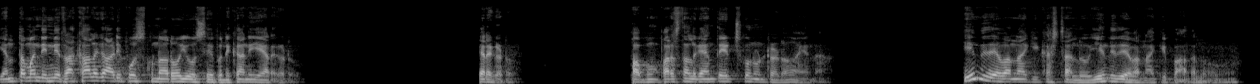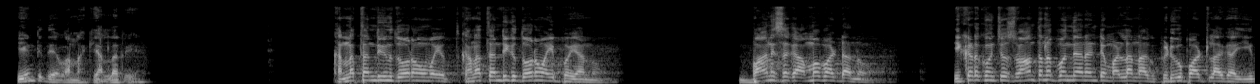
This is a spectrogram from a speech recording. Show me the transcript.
ఎంతమంది ఎన్ని రకాలుగా ఆడిపోసుకున్నారో యోసేపుని కానీ ఎరగడు. ఎరగడు. పాపం పర్సనల్గా ఎంత ఏడ్చుకొని ఉంటాడో ఆయన. ఏంది దేవా నాకు ఈ కష్టాలు? ఏంది దేవా నాకు ఈ బాధలు? ఏంటి దేవా నాకు అల్లరి? కన్న తండ్రిని దూరం అయి కన్న తండ్రికి దూరం అయిపోయాను. బానిసగా అమ్మబడ్డాను. ఇక్కడ కొంచెం స్వాంతన పొందానంటే మళ్ళీ నాకు పిడుగుపాట్లాగా ఈ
